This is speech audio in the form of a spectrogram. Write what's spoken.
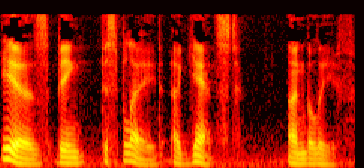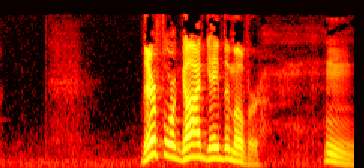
is being displayed against unbelief. Therefore, God gave them over Hmm.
